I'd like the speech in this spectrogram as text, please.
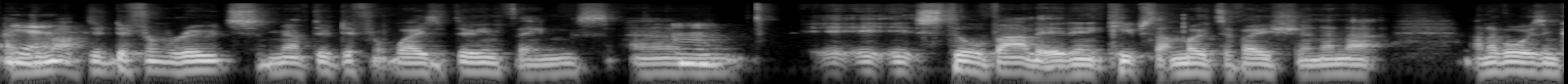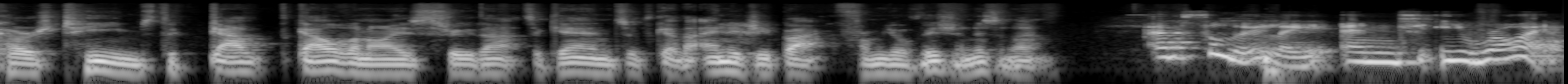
And yeah. you might have to do different routes and you have to do different ways of doing things. Um, mm it's still valid and it keeps that motivation and that and i've always encouraged teams to gal- galvanize through that again to get that energy back from your vision isn't it Absolutely, and you're right.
